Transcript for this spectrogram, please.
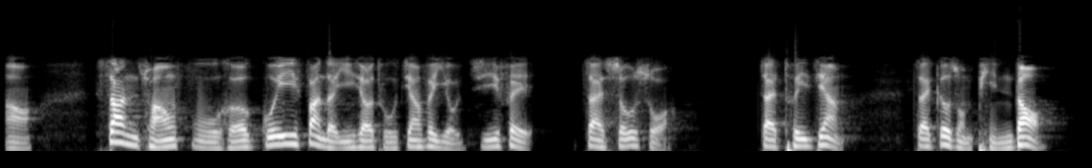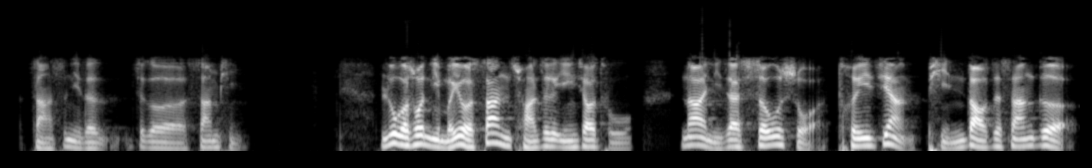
啊，上传符合规范的营销图将会有机会在搜索。在推荐，在各种频道展示你的这个商品。如果说你没有上传这个营销图，那你在搜索、推荐、频道这三个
